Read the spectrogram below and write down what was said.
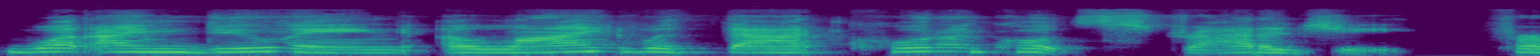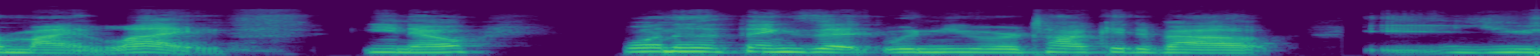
what I'm doing aligned with that quote unquote strategy for my life? You know, one of the things that when you were talking about you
